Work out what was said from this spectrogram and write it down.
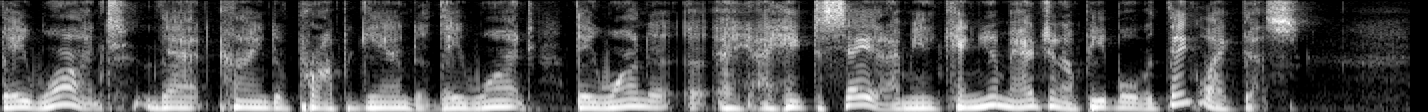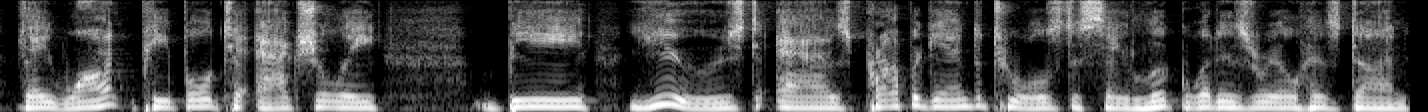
they want that kind of propaganda. They want they want. I, I hate to say it. I mean, can you imagine how people would think like this? They want people to actually be used as propaganda tools to say, look what Israel has done,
